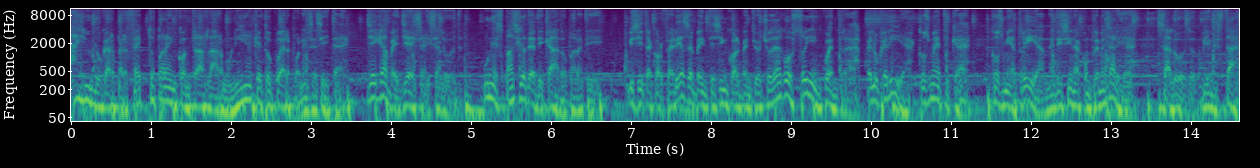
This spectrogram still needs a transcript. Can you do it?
Hay un lugar perfecto para encontrar la armonía que tu cuerpo necesita. Llega Belleza y Salud, un espacio dedicado para ti. Visita Corferias del 25 al 28 de agosto y encuentra peluquería, cosmética, cosmiatría, medicina complementaria, salud, bienestar,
